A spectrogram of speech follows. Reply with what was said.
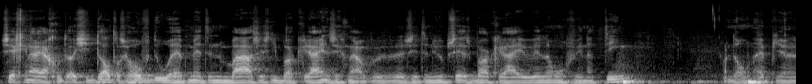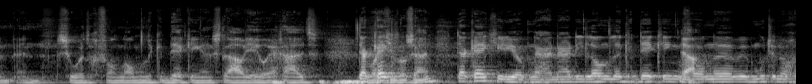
zeg je, nou ja, goed, als je dat als hoofddoel hebt met een basis die bakkerij en zegt, nou, we, we zitten nu op zes bakkerijen, we willen ongeveer naar tien dan heb je een, een soort van landelijke dekking en straal je heel erg uit daar wat kijk, je wil zijn. Daar kijken jullie ook naar, naar die landelijke dekking ja. van uh, we moeten nog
